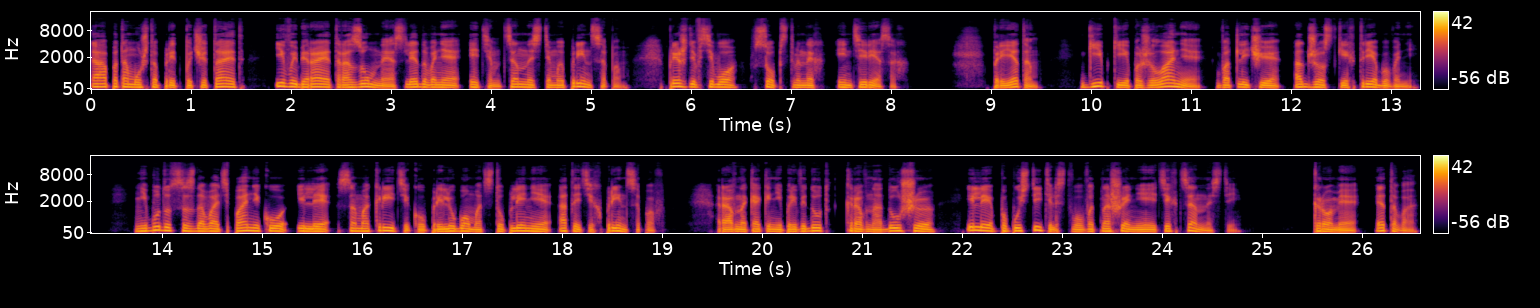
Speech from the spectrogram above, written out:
а потому что предпочитает и выбирает разумное следование этим ценностям и принципам, прежде всего в собственных интересах. При этом гибкие пожелания, в отличие от жестких требований, не будут создавать панику или самокритику при любом отступлении от этих принципов, равно как и не приведут к равнодушию или попустительству в отношении этих ценностей. Кроме этого,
